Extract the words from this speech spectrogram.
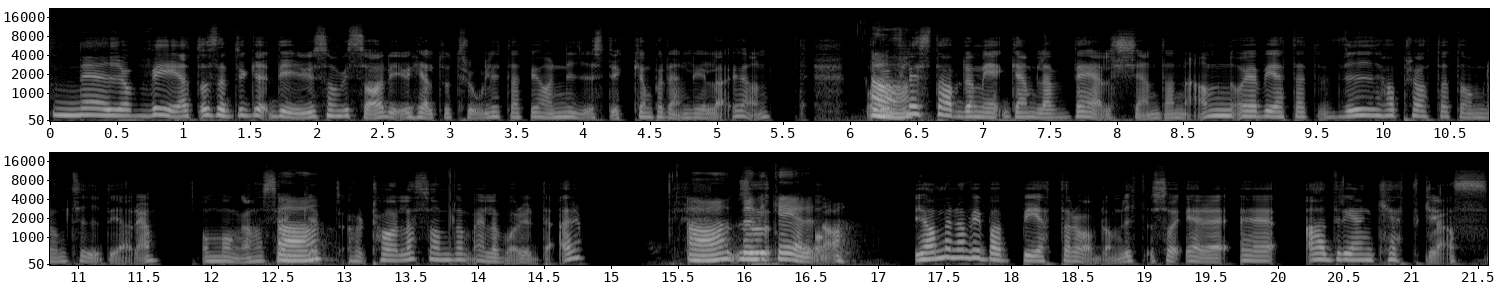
Nej, jag vet. Och sen tycker jag, det är ju som vi sa, det är ju helt otroligt att vi har nio stycken på den lilla ön. Och Ja. De flesta av dem är gamla välkända namn och jag vet att vi har pratat om dem tidigare. Och många har Ja. säkert hört talas om dem eller varit där. Ja, men Så- vilka är det då? Ja, men om vi bara betar av dem lite så är det eh, Adrian Kettglass.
